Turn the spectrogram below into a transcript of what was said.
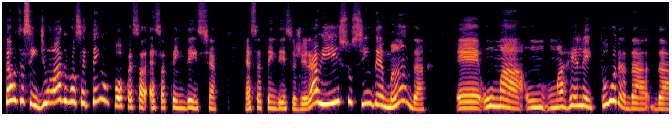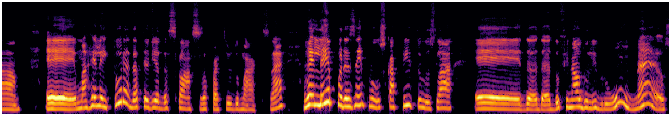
Então, assim, de um lado você tem um pouco essa, essa tendência, essa tendência geral, e isso sim demanda é, uma, um, uma releitura da, da, é, uma releitura da teoria das classes a partir do Marx, né? Reler, por exemplo, os capítulos lá é, do, do, final do livro 1, né? Os,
